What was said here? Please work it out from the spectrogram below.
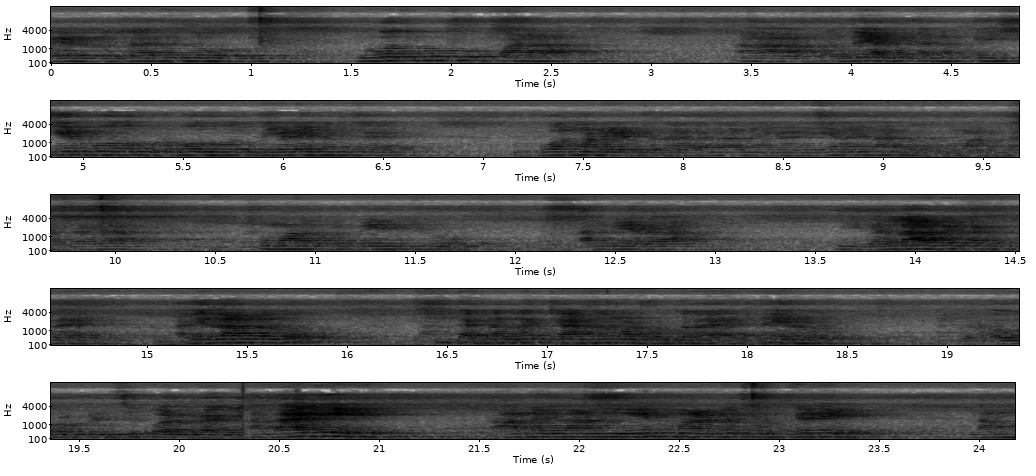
ಹೇಳಿದ್ರು ಸರ್ ಇದು ಇವತ್ತಿಗೂ ಭಾಳ ತೊಂದರೆ ಆಗುತ್ತೆ ನಮ್ಮ ಕೈ ಸೇರ್ಬೋದು ಬಿಡ್ಬೋದು ಅಂತ ಹೇಳಿ ನನಗೆ ಫೋನ್ ಮಾಡಿ ಹೇಳ್ತಾರೆ. ಆಗ ನಾನು ಹೇಳಿ ಏನೇನಾಗಬೇಕು ಅಂತ ಮಾತಾಡಿದಾಗ ಸುಮಾರು ಬೇಂಚು ಅನ್ವೇರ ಇದೆಲ್ಲ ಆಗಬೇಕಾಗ್ತದೆ ಅದಿಲ್ಲ ಅನ್ನೋದು ಅಂತಕ್ಕಂಥ ಕ್ಯಾನ್ಸಲ್ ಮಾಡಿಕೊಡ್ತಾರೆ ಅಂತ ಹೇಳೋದು. ಅವರು ಪ್ರಿನ್ಸಿಪಾಲ್ರಾಗಿ ಹಾಗಾಗಿ ಆಮೇಲೆ ನಾನು ಏನು ಮಾಡಬೇಕು ಅಂತೇಳಿ ನಮ್ಮ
